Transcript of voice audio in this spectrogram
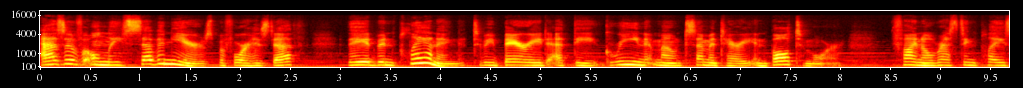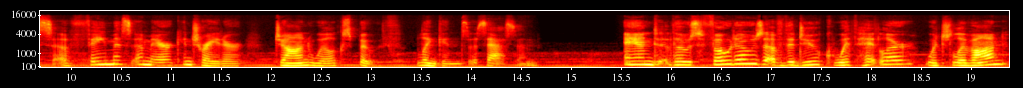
As of only seven years before his death, they had been planning to be buried at the Greenmount Cemetery in Baltimore, final resting place of famous American traitor John Wilkes Booth, Lincoln's assassin. And those photos of the Duke with Hitler, which live on,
